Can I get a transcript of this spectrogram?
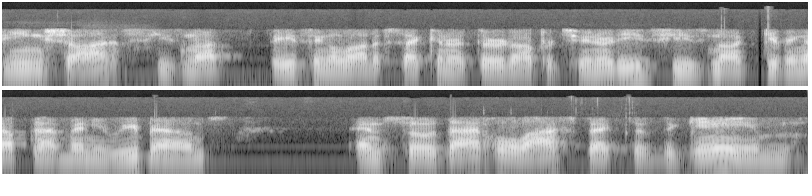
seeing shots. He's not facing a lot of second or third opportunities. He's not giving up that many rebounds. And so that whole aspect of the game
